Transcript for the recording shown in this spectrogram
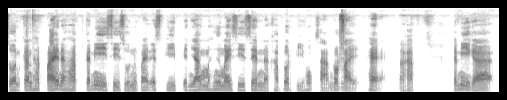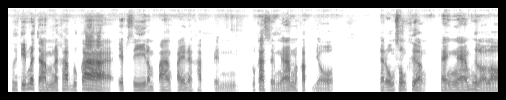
ส่วนการถัดไปนะครับก็นี่ 4018 SP เป็นยังมาฮือไมซีเส้นนะครับรถปี 63 รถไหลแท้นะครับก็นี่ก็พึ่งติดมาจำนะครับ ลูก้า FC ลำปางไปนะครับ เป็นลูก้าเสริมงามนะครับ เดี๋ยวจัดองค์ทรงเครื่องแต่งงามคือหล่อ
